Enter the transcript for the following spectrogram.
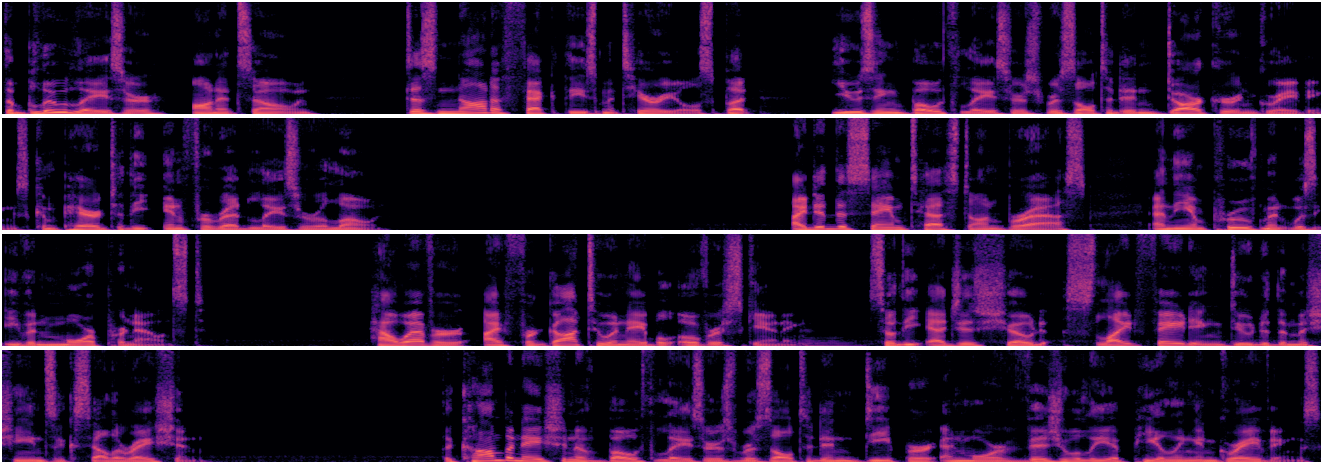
The blue laser, on its own, does not affect these materials, but Using both lasers resulted in darker engravings compared to the infrared laser alone. I did the same test on brass, and the improvement was even more pronounced. However, I forgot to enable overscanning, so the edges showed slight fading due to the machine's acceleration. The combination of both lasers resulted in deeper and more visually appealing engravings,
